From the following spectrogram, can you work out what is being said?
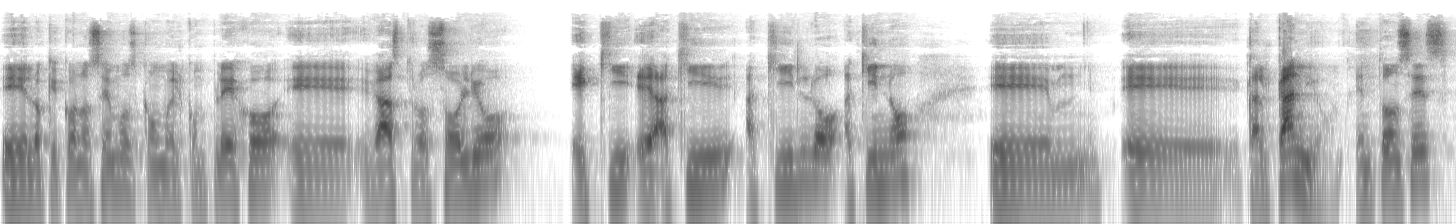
eh, lo que conocemos como el complejo eh, gastrosóleo eh, aquilo, aquino em, calcáneo. Entonces,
